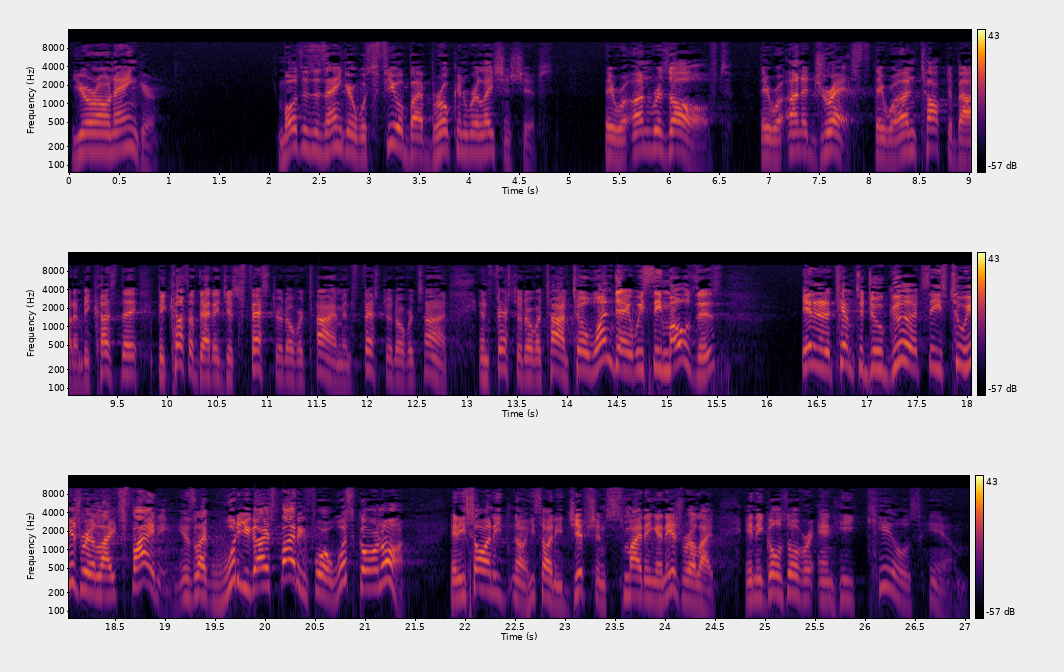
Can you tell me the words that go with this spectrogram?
your own anger. Moses' anger was fueled by broken relationships. They were unresolved. They were unaddressed. They were untalked about. And because they, because of that, it just festered over time and festered over time and festered over time. Till one day we see Moses, in an attempt to do good, sees two Israelites fighting. He's like, what are you guys fighting for? What's going on? And he saw an, no, he saw an Egyptian smiting an Israelite. And he goes over and he kills him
